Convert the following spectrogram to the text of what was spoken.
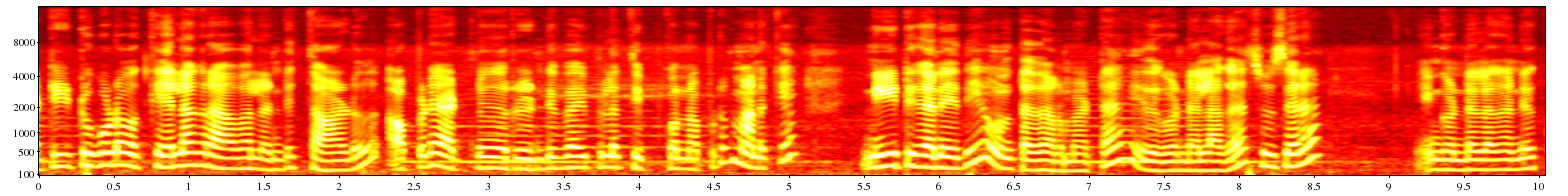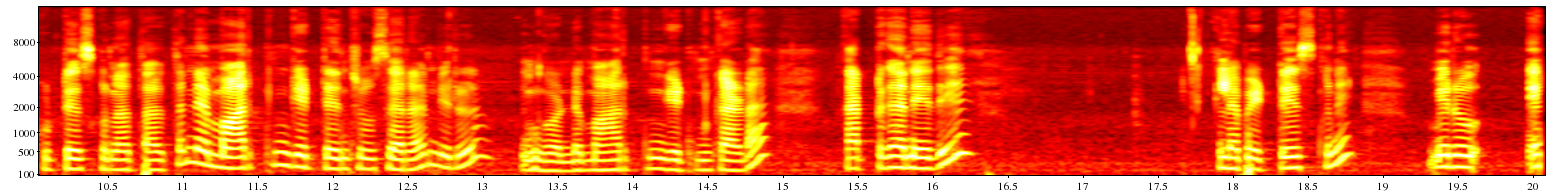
అటు ఇటు కూడా ఒకేలాగా రావాలండి తాడు. అప్పుడే అటు రెండు వైపులా తిప్పుకున్నప్పుడు మనకి నీట్గా అనేది ఉంటుంది అనమాట ఇదిగోండి అలాగా చూసారా? ఇంకొండలాగానే కుట్టేసుకున్న తర్వాత నేను మార్కింగ్ పెట్టాను చూసారా మీరు? ఇంకోండి మార్కింగ్ పెట్టిన కాడ కరెక్ట్గా అనేది ఇలా పెట్టేసుకుని మీరు ఏ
